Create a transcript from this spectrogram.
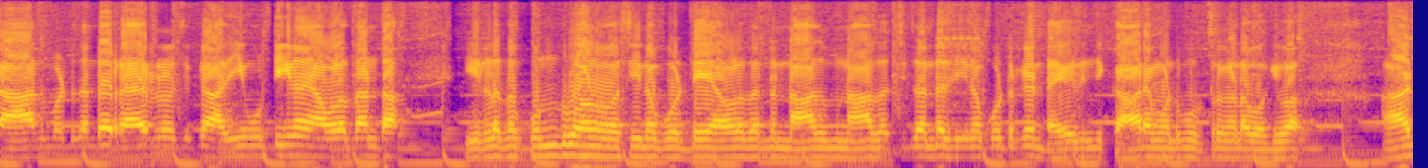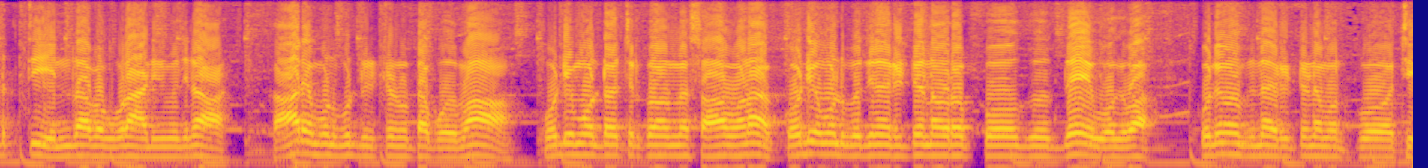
நான் அது மட்டும் தான்டா ரேர் வச்சிருக்கேன் அதையும் விட்டீங்கன்னா அவ்வளோதான்டா இல்லை தான் கொண்டுருவானு சீனை போட்டு. அவ்வளோதான்டா நான் அது நான் அதை வச்சு தான்டா சீனை போட்டிருக்கேன். தயவு செஞ்சு காரை மட்டும் விட்டுருங்கடா ஓகேவா? அடுத்து என்ன பார்க்க போகிறோம் அப்படின்னு பார்த்தீங்கன்னா காரை அமௌண்ட் போட்டு ரிட்டர்ன் விட்டா போதுமா? கோடி அமௌண்ட் வச்சிருக்கவங்க சாவனா? கோடி அமௌண்ட் பார்த்தீங்கன்னா ரிட்டர்ன் வர போகுதே ஓகேவா? கோடி அமௌண்ட் பார்த்தீங்கன்னா ரிட்டர்ன் அமௌண்ட் போச்சு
